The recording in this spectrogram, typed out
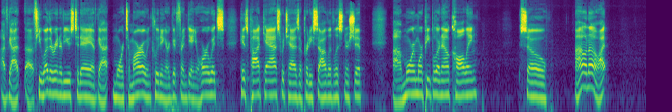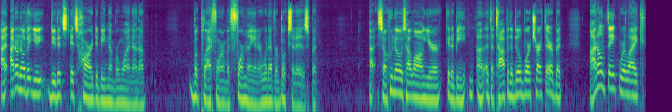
I've got a few other interviews today. I've got more tomorrow, including our good friend Daniel Horowitz, his podcast, which has a pretty solid listenership. Uh, more and more people are now calling. So I don't know. I, I, I don't know that you, dude. It's it's hard to be number one on a book platform with four million or whatever books it is, but uh, so who knows how long you're going to be uh, at the top of the Billboard chart there, but I don't think we're like,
